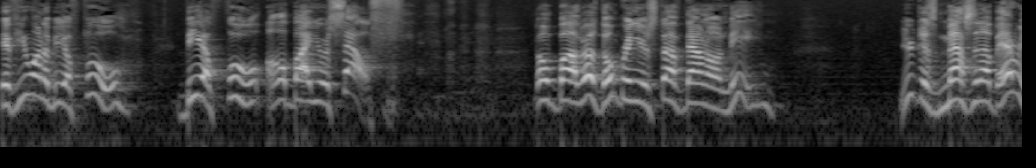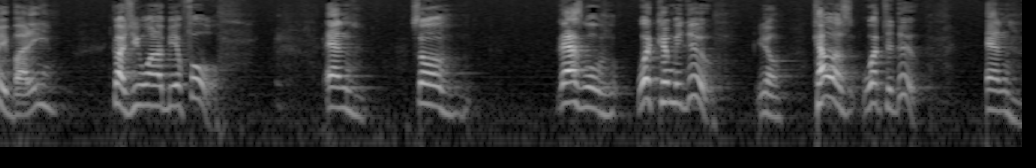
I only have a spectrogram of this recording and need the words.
If you want to be a fool, be a fool all by yourself. Don't bother us. Don't bring your stuff down on me. You're just messing up everybody because you want to be a fool. And so that's well, what can we do? You know, tell us what to do. And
